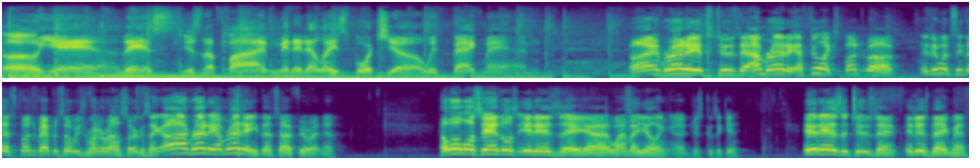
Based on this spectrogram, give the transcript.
Oh, yeah. This is the 5 Minute LA Sports Show with Bagman. I'm ready. It's Tuesday. I'm ready. I feel like SpongeBob. Has anyone seen that SpongeBob episode where he's running around circles saying, oh, I'm ready, I'm ready? That's how I feel right now. Hello, Los Angeles. It is a, uh, why am I yelling? Uh, just because I can. It is a Tuesday. It is Bagman.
